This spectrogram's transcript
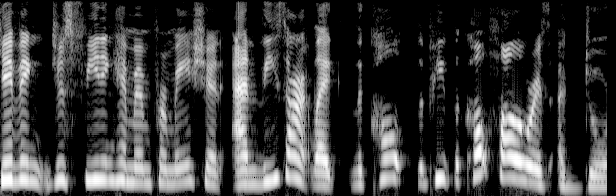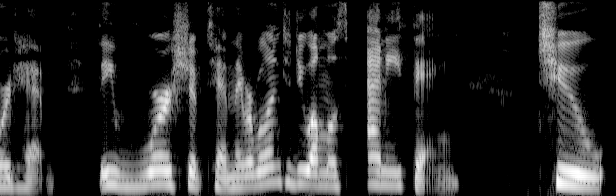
giving just feeding him information. And these aren't like the cult the people the cult followers adored him. They worshipped him. They were willing to do almost anything to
